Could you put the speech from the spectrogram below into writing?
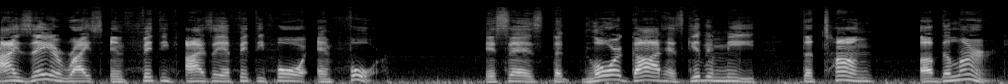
Isaiah writes in 50 Isaiah 54 and 4. It says, "The Lord God has given me the tongue of the learned,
